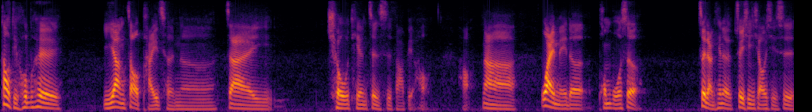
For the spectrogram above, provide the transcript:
到底会不会一样照排程呢？在秋天正式发表？好，好，那外媒的彭博社。这两天的最新消息是，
